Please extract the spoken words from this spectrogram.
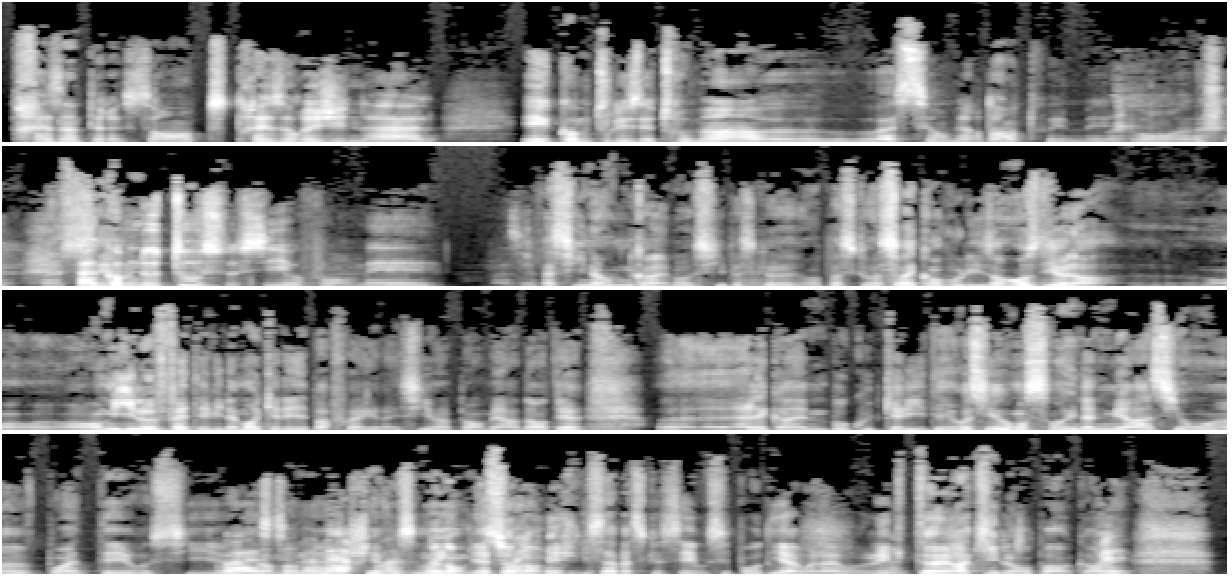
très intéressante, très originale, et comme tous les êtres humains, euh, assez emmerdante, oui, mais bon, euh, comme nous tous aussi, au fond. Mais... C'est fascinant quand même aussi, parce que, parce que c'est vrai qu'en vous lisant, on se dit, voilà, hormis le fait évidemment qu'elle est parfois agressive, un peu emmerdante, euh, elle a quand même beaucoup de qualités aussi. On sent une admiration hein, pointée aussi euh, par moment chez vous. Non, bien sûr, non, mais je dis ça parce que c'est aussi pour dire voilà, aux lecteurs qui ne l'ont pas encore lu.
